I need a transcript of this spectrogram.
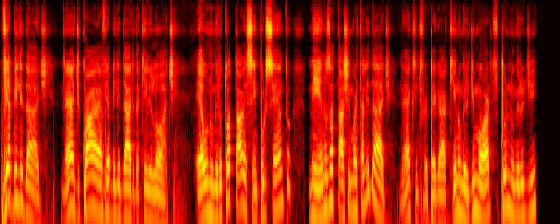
Viabilidade, né? De qual é a viabilidade daquele lote? É o número total, é 100%, menos a taxa de mortalidade, né? Que se a gente for pegar aqui número de mortos por número de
